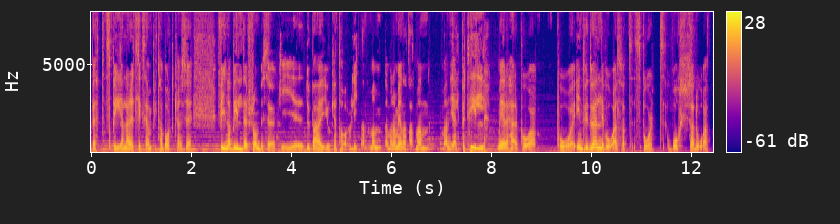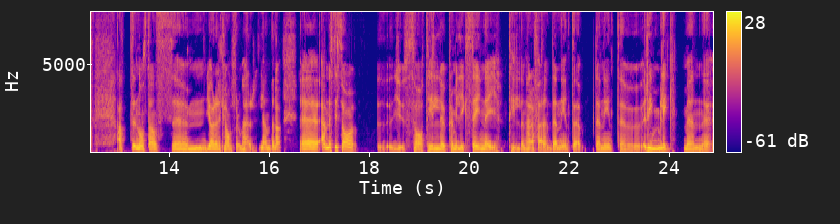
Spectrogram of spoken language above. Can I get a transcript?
bett spelare till exempel ta bort kanske fina bilder från besök i Dubai och Qatar och liknande. Man, man har menat att man, man hjälper till med det här på på individuell nivå, alltså att sportwasha då, att, att någonstans eh, göra reklam för de här länderna. Eh, Amnesty sa, eh, sa till Premier League, säg nej till den här affären, den är inte, den är inte rimlig. Men eh,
